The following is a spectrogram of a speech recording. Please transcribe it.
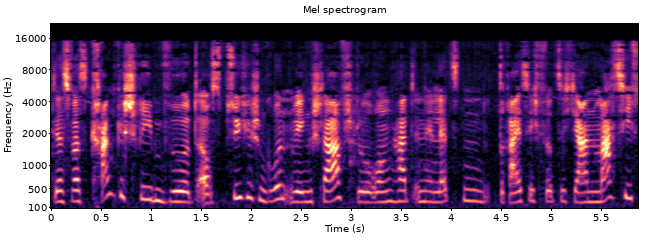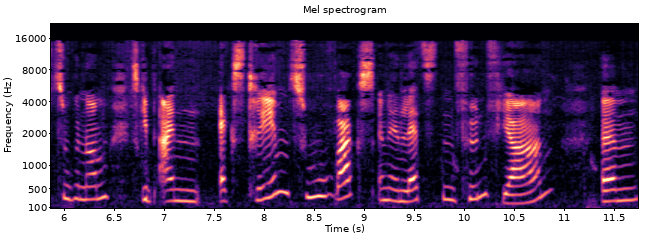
das, was krankgeschrieben wird aus psychischen Gründen wegen Schlafstörungen, hat in den letzten 30, 40 Jahren massiv zugenommen. Es gibt einen extremen Zuwachs in den letzten fünf Jahren ähm,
